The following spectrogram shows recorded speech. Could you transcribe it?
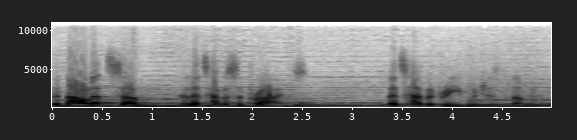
But now let's, um, let's have a surprise. Let's have a dream which isn't under control.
